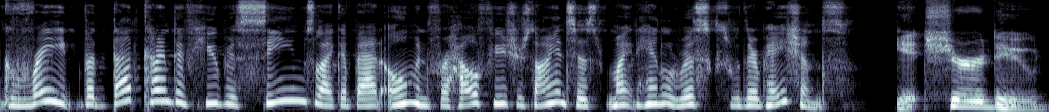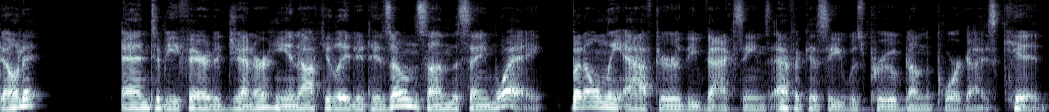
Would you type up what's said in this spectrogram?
Great, but that kind of hubris seems like a bad omen for how future scientists might handle risks with their patients. It sure do, don't it? And to be fair to Jenner, he inoculated his own son the same way, but only after the vaccine's efficacy was proved on the poor guy's kid.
